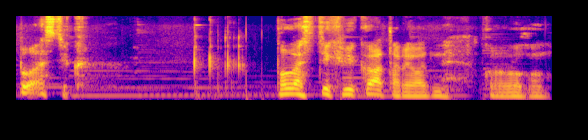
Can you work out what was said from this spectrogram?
Пластик. Пластифікатори одне кругом.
